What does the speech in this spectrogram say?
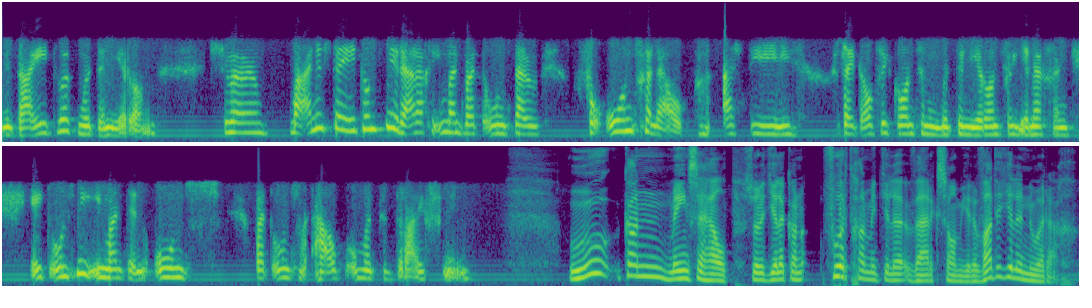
En hy het ook moet in hierom. So maar anders het ons nie reg iemand wat ons nou vir ons gaan help as die Suid-Afrikaanse Mountaineering Vereniging het ons nie iemand in ons wat ons help om dit te dryf nie. Hoe kan mense help sodat julle kan voortgaan met julle werksaamhede? Wat het julle nodig?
